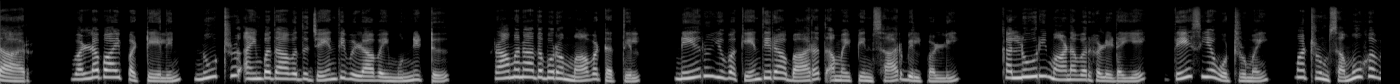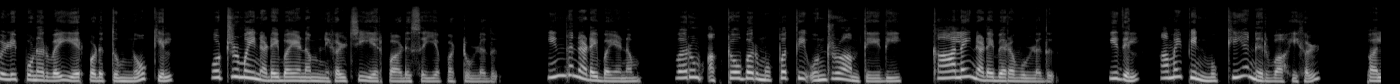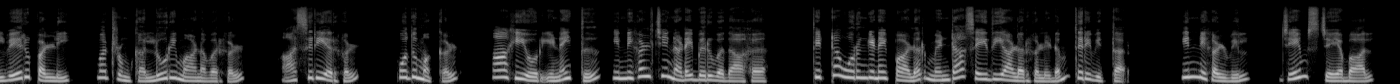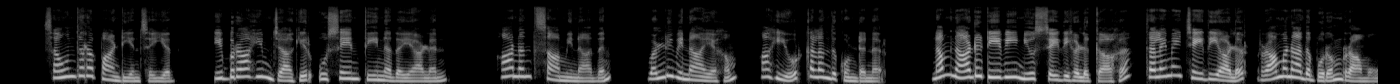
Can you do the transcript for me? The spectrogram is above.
சர்தார் வல்லபாய் பட்டேலின் நூற்று ஐம்பதாவது ஜெயந்தி விழாவை முன்னிட்டு ராமநாதபுரம் மாவட்டத்தில் நேரு யுவ கேந்திரா பாரத் அமைப்பின் சார்பில் பள்ளி கல்லூரி மாணவர்களிடையே தேசிய ஒற்றுமை மற்றும் சமூக விழிப்புணர்வை ஏற்படுத்தும் நோக்கில் ஒற்றுமை நடைபயணம் நிகழ்ச்சி ஏற்பாடு செய்யப்பட்டுள்ளது. இந்த நடைபயணம் வரும் அக்டோபர் முப்பத்தி ஒன்றாம் தேதி காலை நடைபெறவுள்ளது. இதில் அமைப்பின் முக்கிய நிர்வாகிகள் பல்வேறு பள்ளி மற்றும் கல்லூரி மாணவர்கள் ஆசிரியர்கள் பொதுமக்கள் ஆகியோர் இணைத்து இந்நிகழ்ச்சி நடைபெறுவதாக திட்ட ஒருங்கிணைப்பாளர் மெண்டா செய்தியாளர்களிடம் தெரிவித்தார். இந்நிகழ்வில் ஜேம்ஸ் ஜெயபால் சவுந்தர பாண்டியன் செய்யத் இப்ராஹிம் ஜாகிர் உசேன் தீனதயாளன் ஆனந்த் சாமிநாதன் வள்ளி விநாயகம் ஆகியோர் கலந்து கொண்டனர். நம் நாடு டிவி நியூஸ் செய்திகளுக்காக தலைமைச் செய்தியாளர் ராமநாதபுரம் ராமு.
